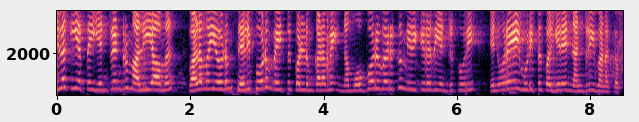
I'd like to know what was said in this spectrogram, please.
இலக்கியத்தை என்றென்றும் அழியாமல் வளமையோடும் செழிப்போடும் வைத்துக் கொள்ளும் கடமை நம் ஒவ்வொருவருக்கும் இருக்கிறது என்று கூறி என் உரையை முடித்துக் கொள்கிறேன். நன்றி வணக்கம்.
